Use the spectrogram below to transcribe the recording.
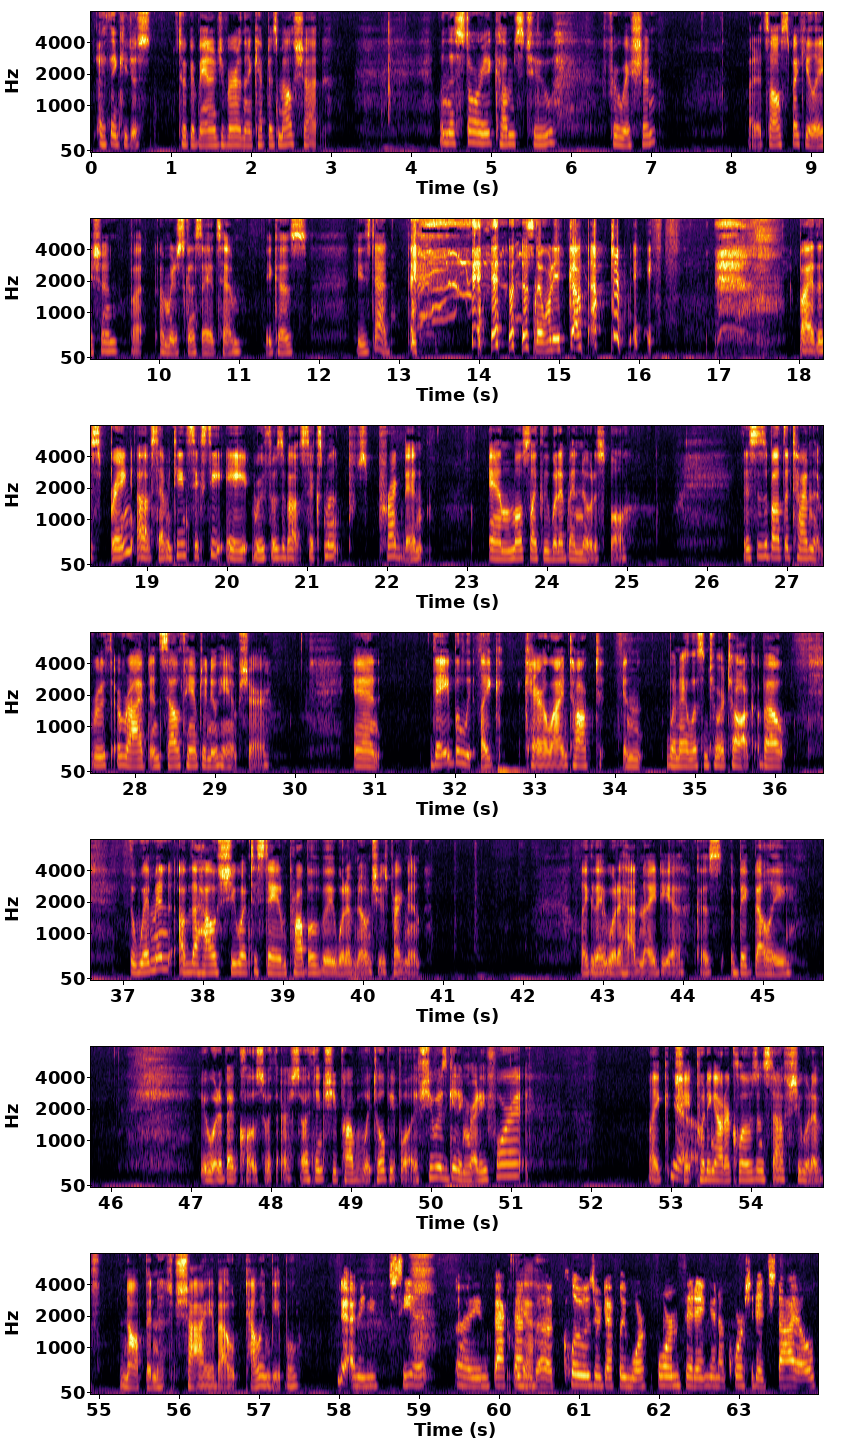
I think he just took advantage of her and then kept his mouth shut. When the story comes to fruition, but it's all speculation, but I'm just going to say it's him because he's dead. There's nobody to come after me. By the spring of 1768, Ruth was about six months pregnant and most likely would have been noticeable. This is about the time that Ruth arrived in Southampton, New Hampshire. And they believe, like Caroline talked in when I listened to her talk about the women of the house she went to stay in probably would have known she was pregnant. Like they would have had an idea because a big belly, it would have been close with her. So I think she probably told people if she was getting ready for it, like she putting out her clothes and stuff, she would have not been shy about telling people. Yeah, I mean, you see it. I mean, back then Yeah. the clothes are definitely more form fitting in a corseted style.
